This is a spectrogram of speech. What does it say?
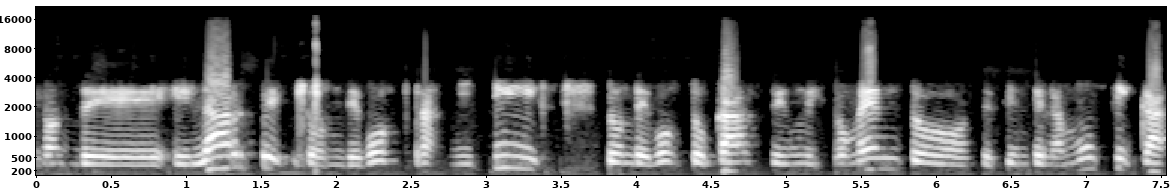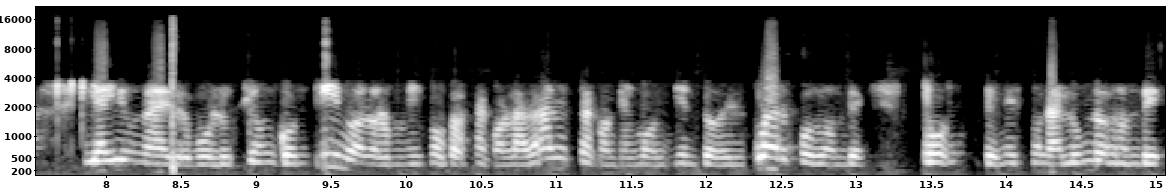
donde el arte, donde vos transmitís, donde vos tocas un instrumento, se siente la música y hay una evolución continua, lo mismo pasa con la danza, con el movimiento del cuerpo, donde vos tenés un alumno donde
